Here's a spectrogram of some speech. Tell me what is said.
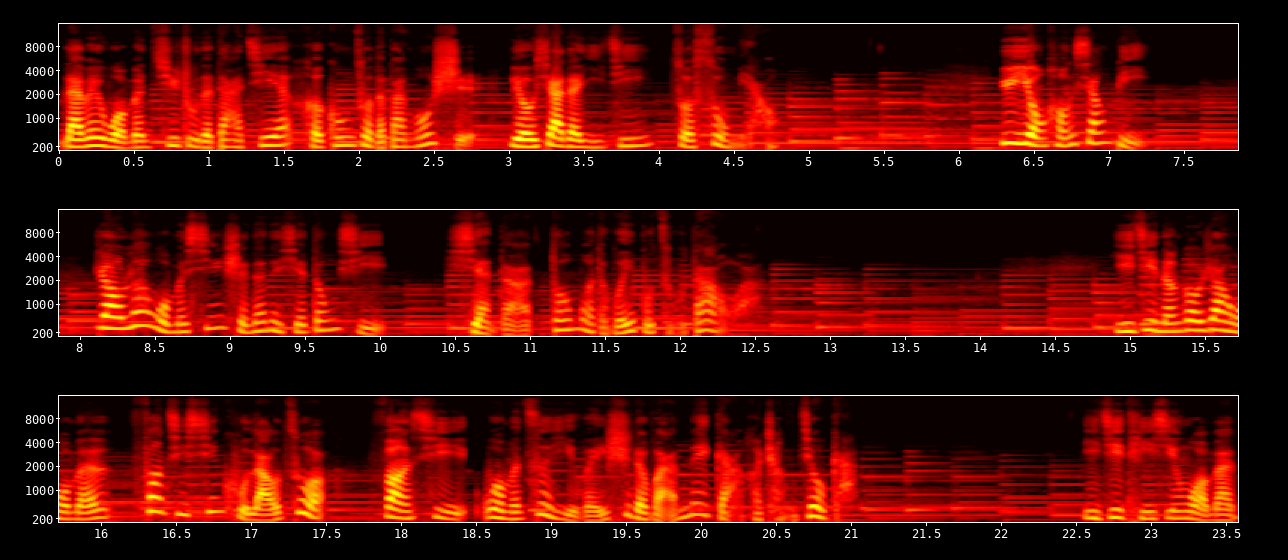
来为我们居住的大街和工作的办公室留下的遗迹做素描。与永恒相比。扰乱我们心神的那些东西，显得多么的微不足道啊！遗迹能够让我们放弃辛苦劳作，放弃我们自以为是的完美感和成就感。以及提醒我们，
